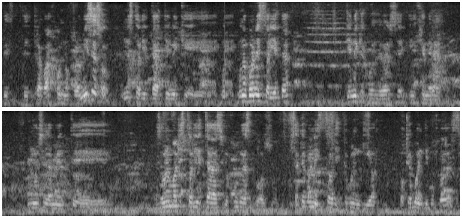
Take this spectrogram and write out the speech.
de, trabajo, ¿no? Pero a mí es eso, una historieta tiene que, una buena historieta tiene que considerarse en general, no solamente, o una mala historieta si lo jugas por su, o sea, qué buena historia, qué buen guion, o qué buen dibujo, es,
